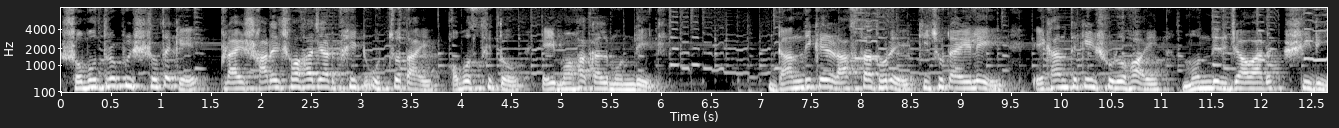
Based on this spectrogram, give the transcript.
সমুদ্রপৃষ্ঠ থেকে প্রায় সাড়ে ছ হাজার ফিট উচ্চতায় অবস্থিত এই মহাকাল মন্দির। ডান দিকের রাস্তা ধরে কিছুটা এলেই এখান থেকেই শুরু হয় মন্দির যাওয়ার সিঁড়ি।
